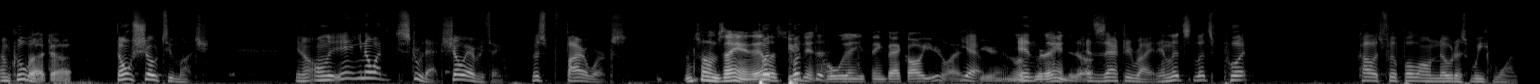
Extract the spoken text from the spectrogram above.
I'm cool with it. But uh, Don't show too much. You know, only you know what? Screw that. Show everything. There's fireworks. that's what I'm saying. Put- LSU put didn't the- hold anything back all year last Yeah, year, and look and where they ended up. Exactly right. And let's let's put college football on notice week one.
